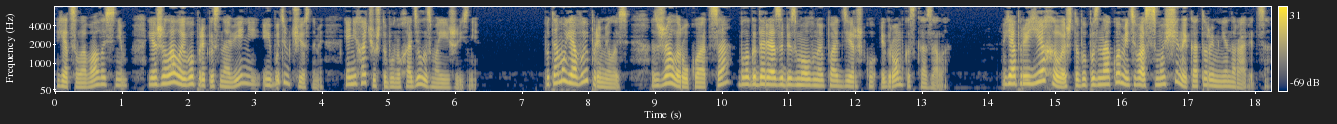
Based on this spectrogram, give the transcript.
Я целовалась с ним, я желала его прикосновений, и, будем честными, я не хочу, чтобы он уходил из моей жизни. Потому я выпрямилась, сжала руку отца, благодаря за безмолвную поддержку, и громко сказала. Я приехала, чтобы познакомить вас с мужчиной, который мне нравится.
